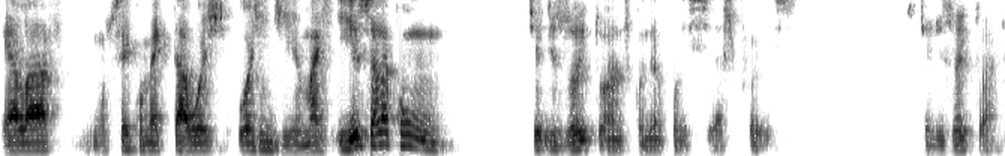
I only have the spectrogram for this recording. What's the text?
Ela, não sei como é que está hoje, hoje em dia, mas e isso ela com. Tinha 18 anos quando eu conheci, acho que foi isso. Tinha 18 anos.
